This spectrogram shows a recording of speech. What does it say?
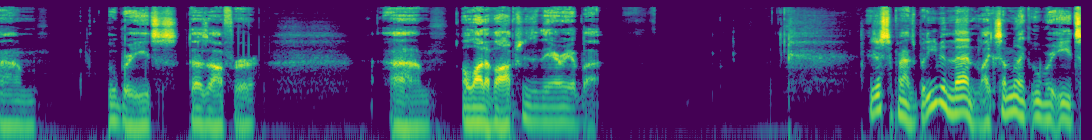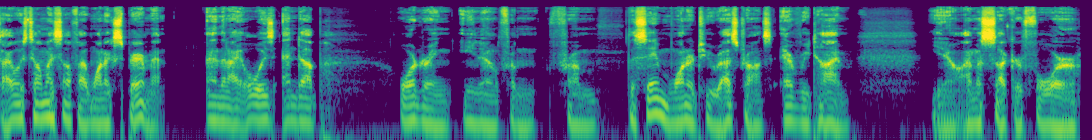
um, Uber Eats does offer um, a lot of options in the area, but it just depends. But even then, like something like Uber Eats, I always tell myself I want to experiment, and then I always end up ordering, you know, from from the same one or two restaurants every time. You know, I'm a sucker for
